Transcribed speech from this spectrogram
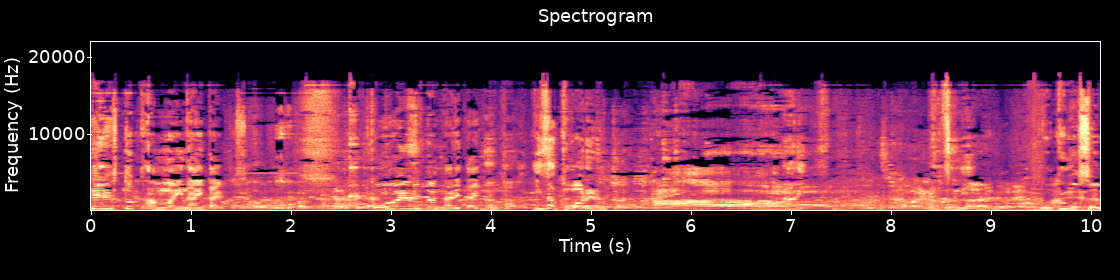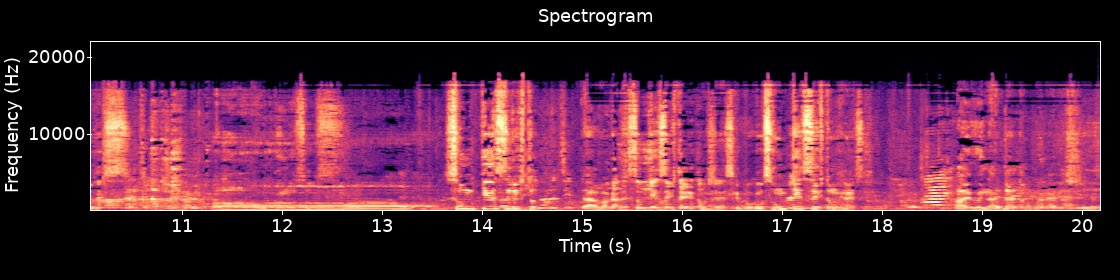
てる人ってあんまいないタイプですよ。こういう人になりたいなんかいざ問われるとあないですね。別に。僕もそうです。僕もそうです尊敬する人あ分かんない。尊敬する人はいるかもしれないですけど僕も尊敬する人もいないですね。ああいう風になりたいとも思えないですし。いや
